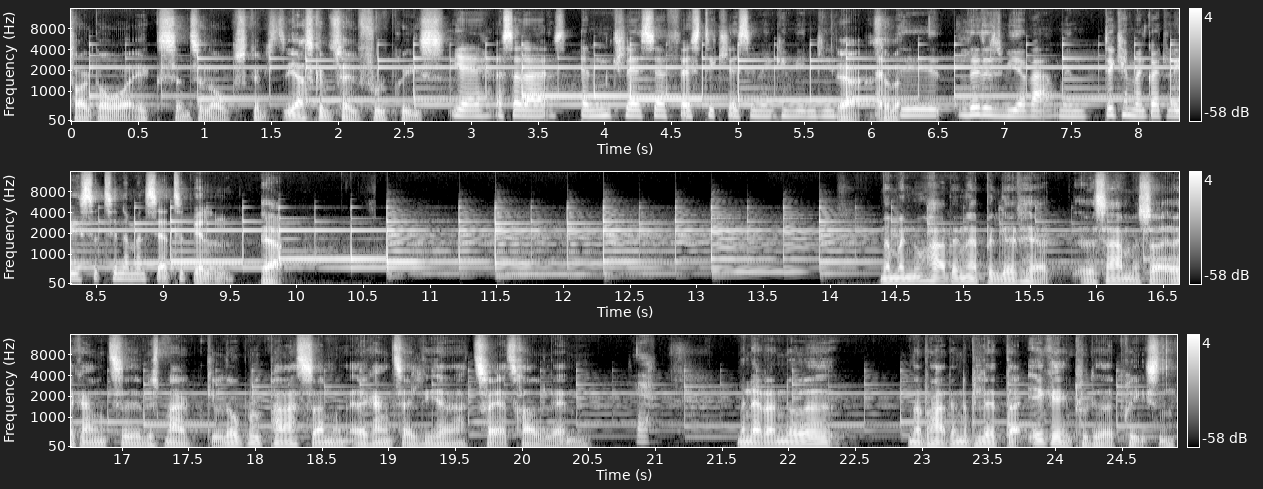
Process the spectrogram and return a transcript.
folk over x antal år, skal, jeg skal betale fuld pris. Ja, og så er der anden klasse og første klasse, man kan vælge. Ja, så og det er lidt et virvar, men det kan man godt læse sig til, når man ser tabellen. Ja, Når man nu har den her billet her, øh, så har man så adgang til, hvis man har Global Pass, så har man adgang til alle de her 33 lande. Ja. Men er der noget, når du har den her billet, der ikke er inkluderet i prisen?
